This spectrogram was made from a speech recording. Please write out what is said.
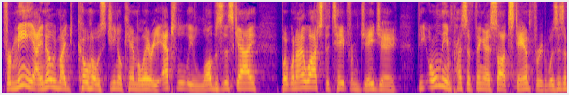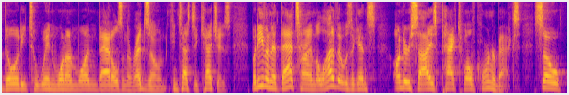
For me, I know my co host, Gino Camilleri, absolutely loves this guy, but when I watched the tape from JJ, the only impressive thing I saw at Stanford was his ability to win one on one battles in the red zone, contested catches. But even at that time, a lot of it was against undersized Pac 12 cornerbacks. So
